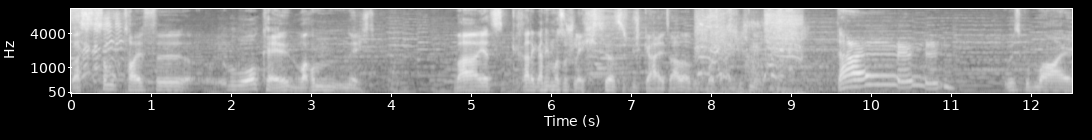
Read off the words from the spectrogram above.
Was zum Teufel... Okay, warum nicht? War jetzt gerade gar nicht mal so schlecht, dass ich mich gehalten habe, aber ich wollte eigentlich nicht. Nein! Du bist gemein.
